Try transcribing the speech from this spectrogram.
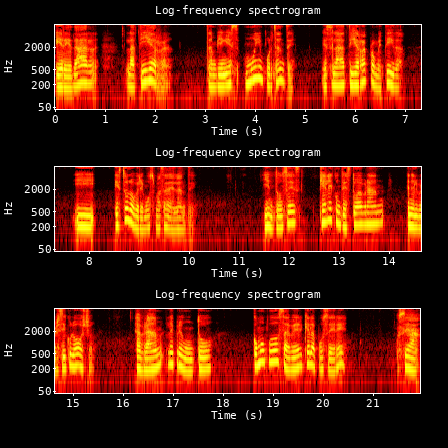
heredar la tierra también es muy importante. Es la tierra prometida. Y esto lo veremos más adelante. Y entonces ¿Qué le contestó Abraham en el versículo 8? Abraham le preguntó, ¿cómo puedo saber que la poseeré? O sea,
